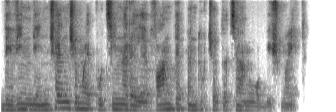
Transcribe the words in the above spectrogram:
devin din ce în ce mai puțin relevante pentru cetățeanul obișnuit.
